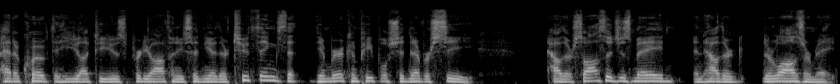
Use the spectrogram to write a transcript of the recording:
had a quote that he liked to use pretty often. He said, "You know, there are two things that the American people should never see: how their sausage is made and how their their laws are made."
